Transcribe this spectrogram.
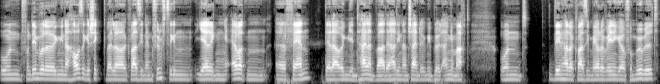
und von dem wurde er irgendwie nach Hause geschickt, weil er quasi einen 50-jährigen Everton-Fan, der da irgendwie in Thailand war, der hat ihn anscheinend irgendwie blöd angemacht. Und den hat er quasi mehr oder weniger vermöbelt.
